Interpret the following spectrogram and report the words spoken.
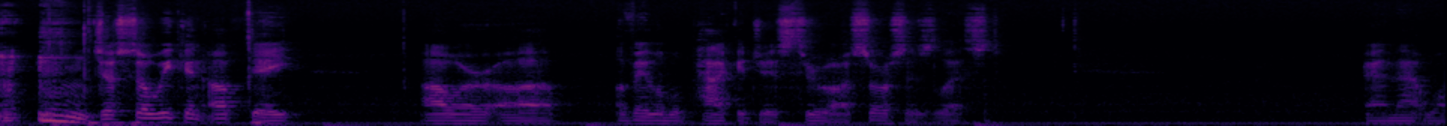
just so we can update our uh, available packages through our sources list. And that. Okay,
